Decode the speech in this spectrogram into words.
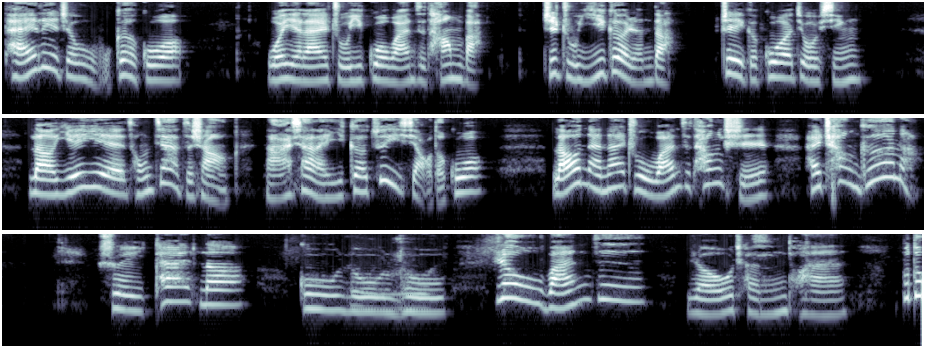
排列着五个锅。我也来煮一锅丸子汤吧，只煮一个人的，这个锅就行。老爷爷从架子上拿下来一个最小的锅。老奶奶煮丸子汤时。还唱歌呢，水开了，咕噜噜，肉丸子揉成团，扑咚，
